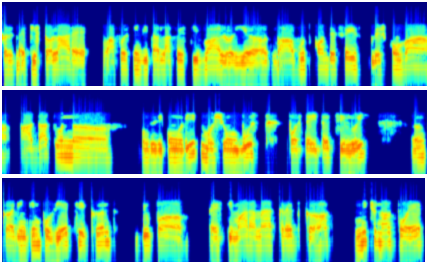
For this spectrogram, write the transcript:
cărți epistolare, a fost invitat la festivaluri, uh, a avut cont de Facebook, deci cumva a dat un, uh, cum să zic, un ritm și un boost posterității lui încă din timpul vieții, când, după estimarea mea, cred că niciun alt poet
